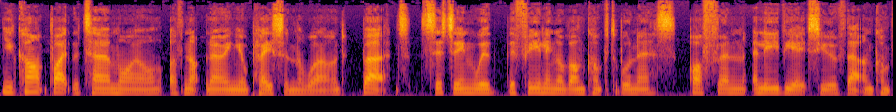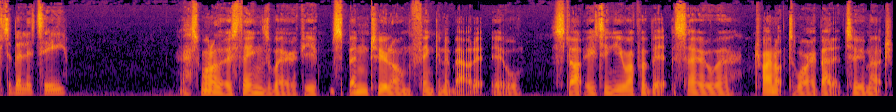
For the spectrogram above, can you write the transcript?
You can't fight the turmoil of not knowing your place in the world, but sitting with the feeling of uncomfortableness often alleviates you of that uncomfortability. That's one of those things where if you spend too long thinking about it, it'll start eating you up a bit. So uh, try not to worry about it too much.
